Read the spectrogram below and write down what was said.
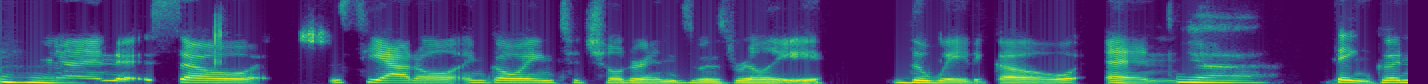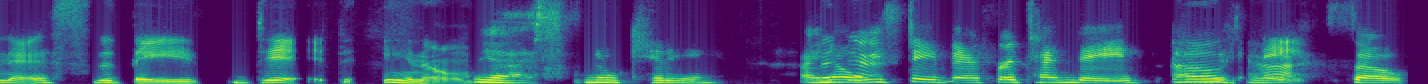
Mhm. and so Seattle and going to children's was really the way to go and yeah. thank goodness that they did you know? Yes no kidding i But know there- we stayed there for 10 days um, Oh, with yeah. Nate. so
